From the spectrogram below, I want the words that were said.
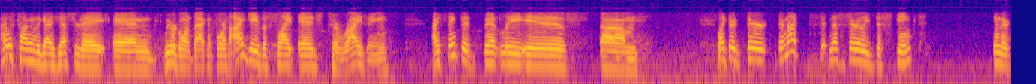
I was talking to the guys yesterday, and we were going back and forth. I gave the slight edge to Rising. I think that Bentley is um, like they're they're they're not necessarily distinct in their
